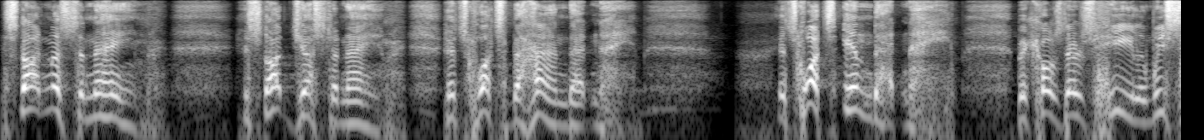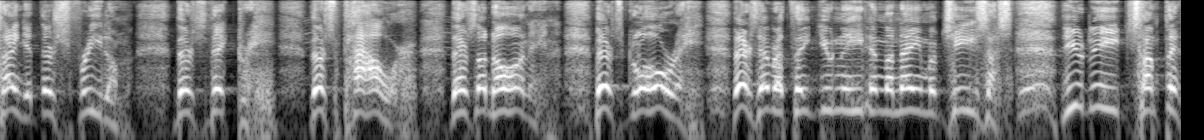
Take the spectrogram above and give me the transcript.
it's not just a name. It's not just a name, it's what's behind that name. It's what's in that name because there's healing. We sang it. There's freedom. There's victory. There's power. There's anointing. There's glory. There's everything you need in the name of Jesus. You need something.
